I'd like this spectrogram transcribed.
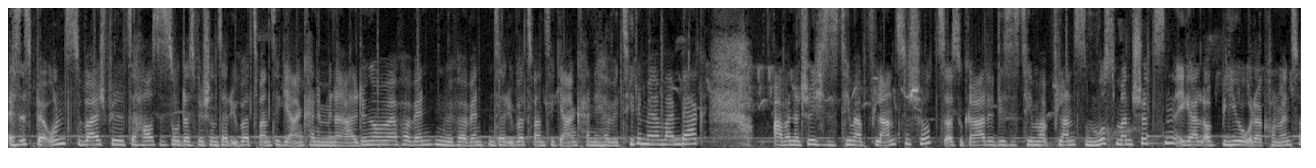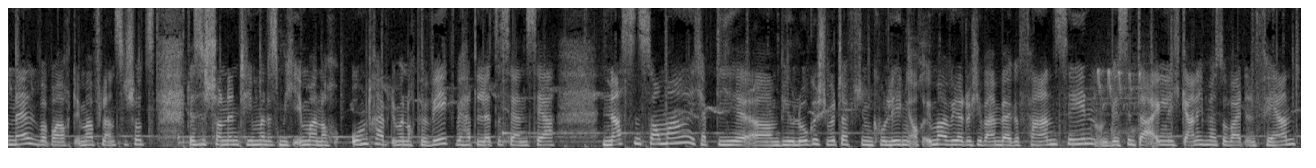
Es ist bei uns zum Beispiel zu Hause so, dass wir schon seit über 20 Jahren keine Mineraldünger mehr verwenden. Wir verwenden seit über 20 Jahren keine Herbizide mehr im Weinberg. Aber natürlich ist das Thema Pflanzenschutz, also gerade dieses Thema Pflanzen muss man schützen, egal ob bio oder konventionell. Man braucht immer Pflanzenschutz. Das ist schon ein Thema, das mich immer noch umtreibt, immer noch bewegt. Wir hatten letztes Jahr einen sehr nassen Sommer. Ich habe die ähm, biologisch-wirtschaftlichen Kollegen auch immer wieder durch die Weinberge fahren sehen. Und wir sind da eigentlich gar nicht mehr so weit entfernt,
